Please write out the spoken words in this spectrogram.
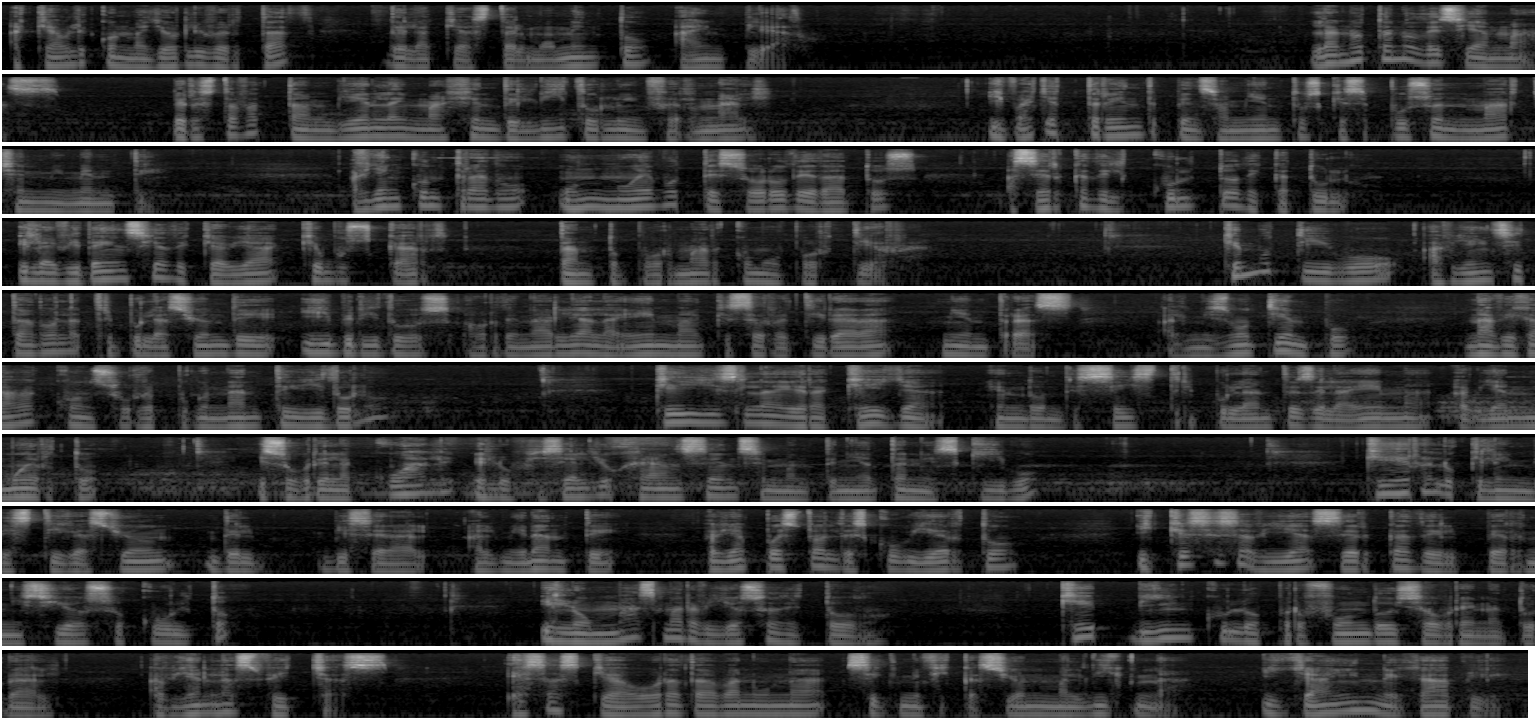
a que hable con mayor libertad de la que hasta el momento ha empleado. La nota no decía más, pero estaba también la imagen del ídolo infernal. Y vaya tren de pensamientos que se puso en marcha en mi mente. Había encontrado un nuevo tesoro de datos acerca del culto de Cthulhu y la evidencia de que había que buscar tanto por mar como por tierra. ¿Qué motivo había incitado a la tripulación de híbridos a ordenarle a la EMA que se retirara mientras, al mismo tiempo, navegaba con su repugnante ídolo? ¿Qué isla era aquella en donde seis tripulantes de la EMA habían muerto y sobre la cual el oficial Johansen se mantenía tan esquivo? ¿Qué era lo que la investigación del vicealmirante había puesto al descubierto y qué se sabía acerca del pernicioso culto? Y lo más maravilloso de todo, qué vínculo profundo y sobrenatural habían las fechas, esas que ahora daban una significación maligna y ya innegable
